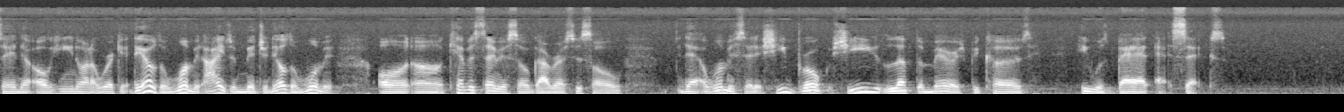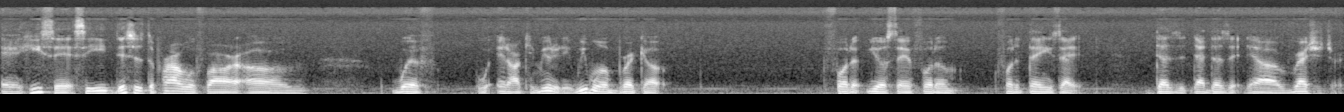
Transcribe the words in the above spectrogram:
saying that oh he know how to work it. There was a woman I even mentioned. There was a woman on uh, Kevin Samuels so God rest his soul, that a woman said that she broke, she left the marriage because he was bad at sex. And he said, "See, this is the problem with our um, with in our community. We want to break up for the you know saying for the for the things that does it that doesn't uh, register.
